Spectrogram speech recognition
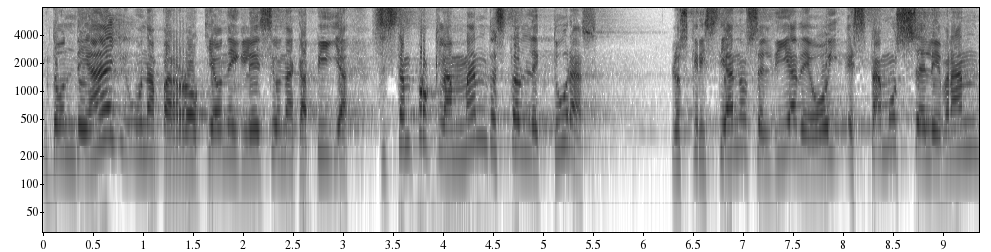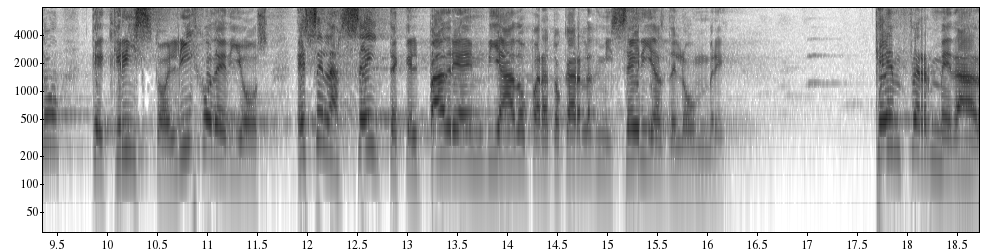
donde hay una parroquia, una iglesia, una capilla, se están proclamando estas lecturas. Los cristianos el día de hoy estamos celebrando que Cristo, el Hijo de Dios, es el aceite que el Padre ha enviado para tocar las miserias del hombre. ¿Qué enfermedad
